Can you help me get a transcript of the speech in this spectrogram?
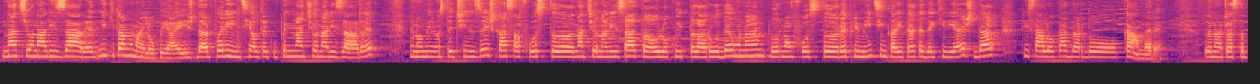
naționalizare. Nikita nu mai locuia aici, dar părinții au trecut prin naționalizare. În 1950 casa a fost uh, naționalizată, au locuit pe la Rude un an, pe urmă au fost uh, reprimiți în calitate de chiriași, dar li s-a alocat doar două camere. În această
